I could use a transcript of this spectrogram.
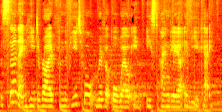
The surname he derived from the beautiful River Orwell in East Anglia in the UK.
